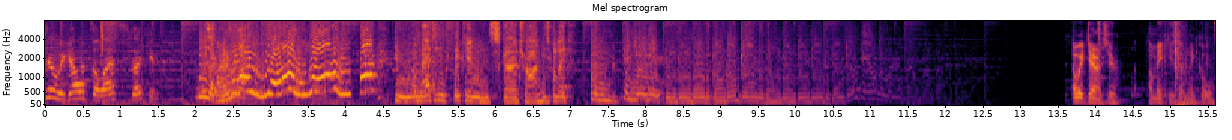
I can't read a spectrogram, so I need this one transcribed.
Dude, we got up the last second. He's like, no, no, no. Dude, imagine freaking Skeletron. He's gonna like, boom, then you're gonna hear, dum, dum, dum, dum, dum, dum, dum, dum, dum, dum, dum, dum, dum. Oh wait, Terrence here. I'll make you something cool.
